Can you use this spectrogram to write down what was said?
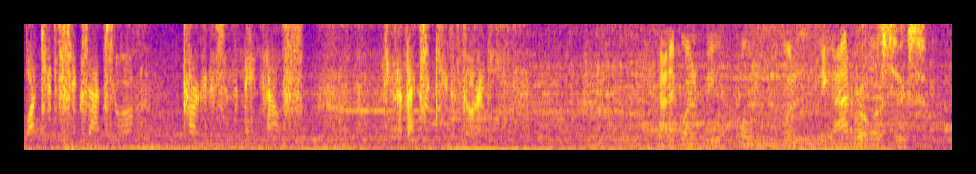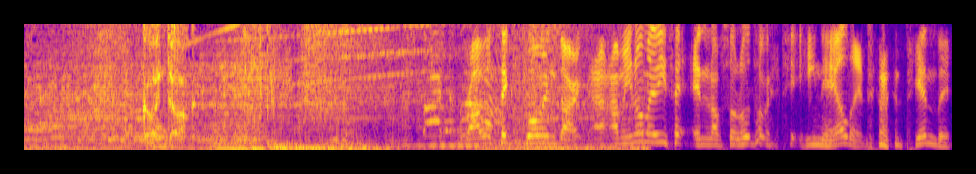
Watch it 6 actual. Target is in the main house. You have execute authority. Sale con el, con, con el cigarro. Bravo 6. Going dark. Bravo 6 Going Dark. A, mí no me dice en lo absoluto que he nailed it, ¿me entiendes?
